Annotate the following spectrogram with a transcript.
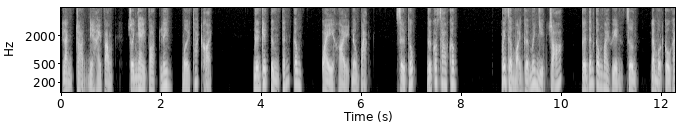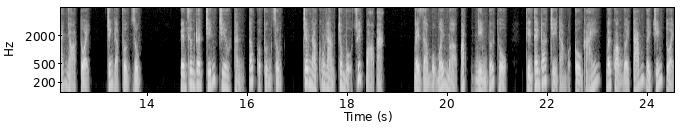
lăn tròn đi hai vòng, rồi nhảy vọt lên mới thoát khỏi. Người kia từng tấn công, quay hỏi đồng bạc. Sư thúc, người có sao không? Bây giờ mọi người mới nhìn rõ, người tấn công Mai Huyền dương là một cô gái nhỏ tuổi, chính là Phương Dung. Huyền dương đưa chín chiêu thần tốc của Phương Dung, chiêu nào cũng làm cho mụ suýt bỏ mạng. Bây giờ mụ mới mở mắt nhìn đối thủ, thì thấy đó chỉ là một cô gái với khoảng 18-19 tuổi,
